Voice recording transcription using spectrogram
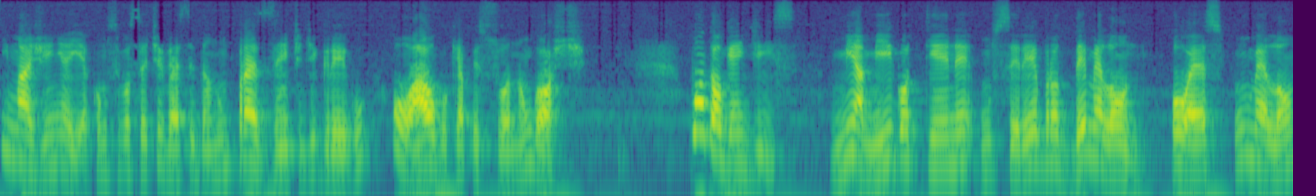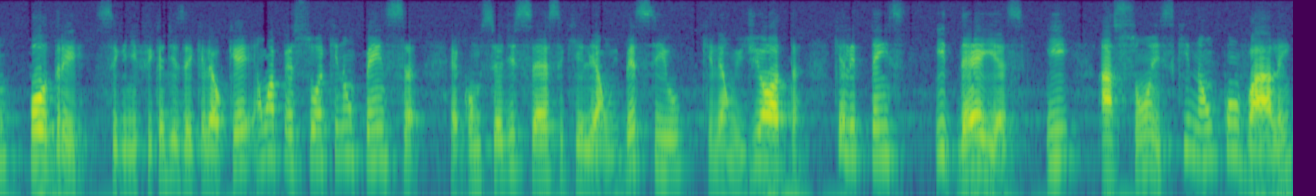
Imagine aí, é como se você estivesse dando um presente de grego ou algo que a pessoa não goste. Quando alguém diz, mi amigo tiene un cerebro de melón, ou és um melón podre, significa dizer que ele é o quê? É uma pessoa que não pensa. É como se eu dissesse que ele é um imbecil, que ele é um idiota, que ele tem ideias e ações que não convalem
